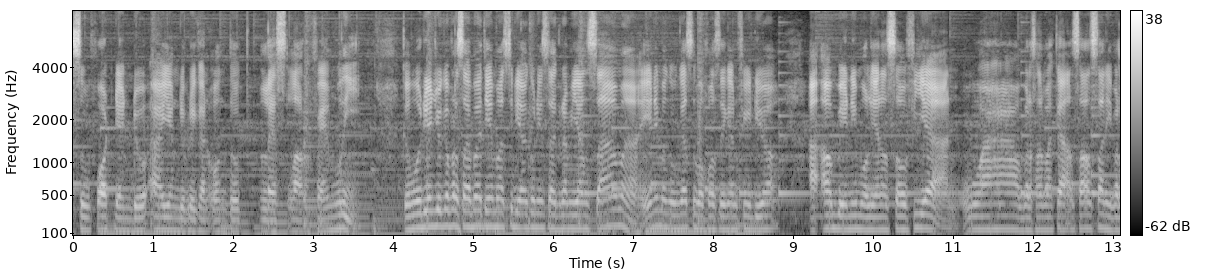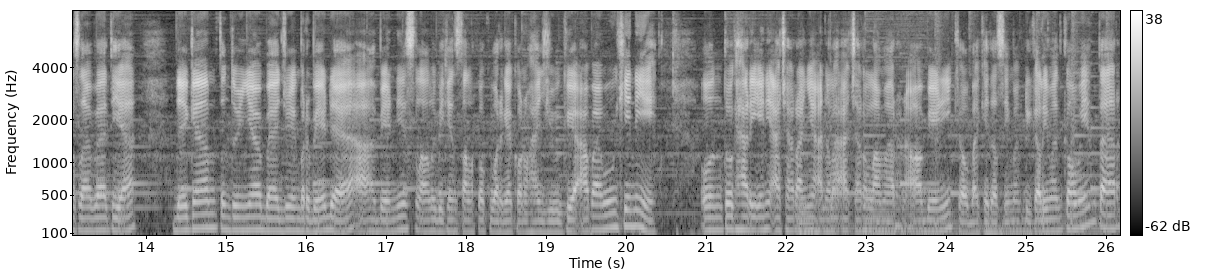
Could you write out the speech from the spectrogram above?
support dan doa yang diberikan untuk Leslar family kemudian juga persahabat ya masih di akun Instagram yang sama ini mengunggah sebuah postingan video A.A. Benny Mulyana Sofian Wow, bersama Kak Salsa nih persahabat ya Dengan tentunya baju yang berbeda A.A. Benny selalu bikin salvo keluarga Konoha juga Apa mungkin nih untuk hari ini acaranya adalah acara lamaran A.A. Benny Coba kita simak di kalimat komentar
